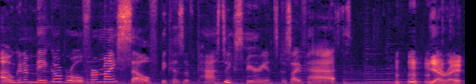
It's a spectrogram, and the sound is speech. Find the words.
I'm gonna make a roll for myself because of past experiences I've had. yeah, right.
